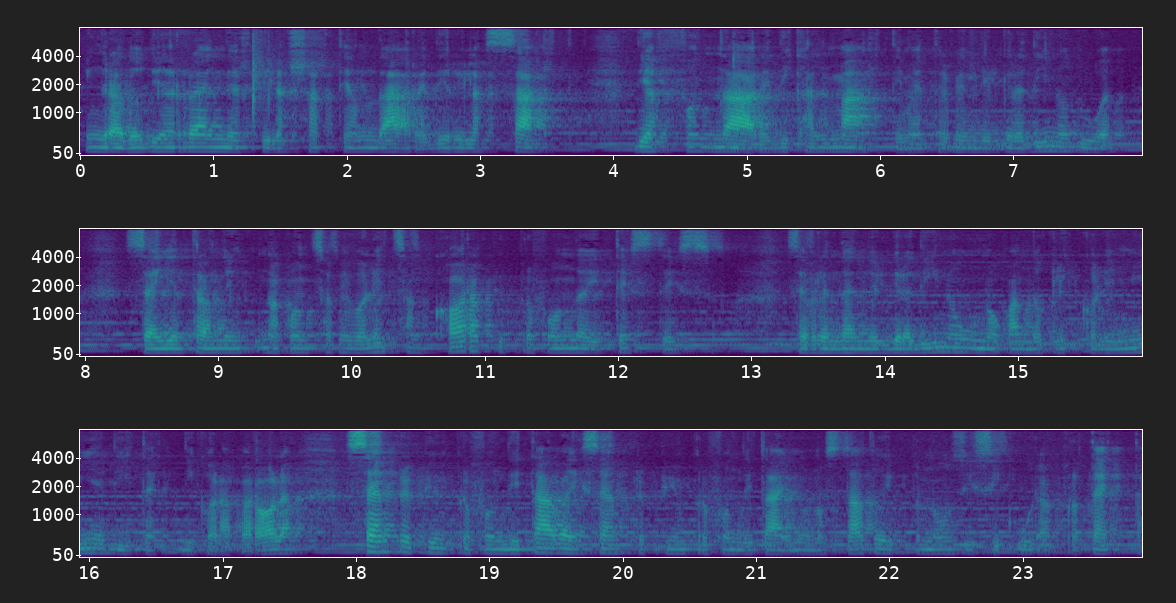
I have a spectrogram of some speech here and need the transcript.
in grado di arrenderti, lasciarti andare, di rilassarti, di affondare, di calmarti mentre prendi il gradino 2. Stai entrando in una consapevolezza ancora più profonda di te stesso. Stai prendendo il gradino 1 quando clicco le mie dita dico la parola, sempre più in profondità, vai sempre più in profondità in uno stato di ipnosi sicura, protetta,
